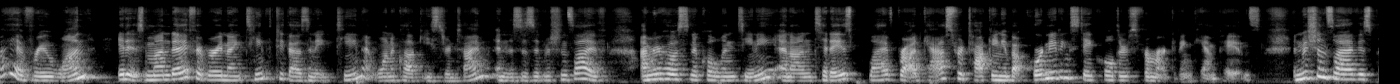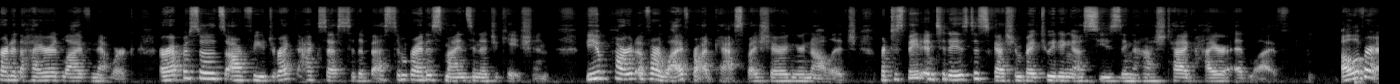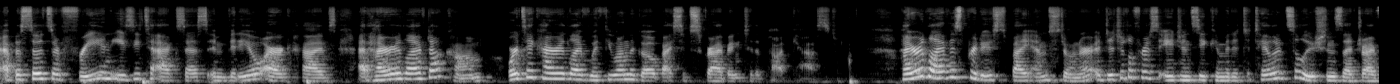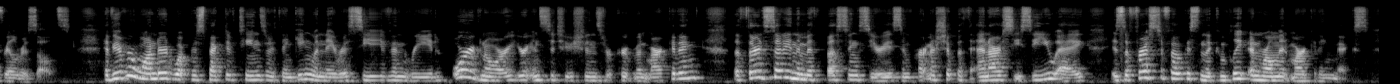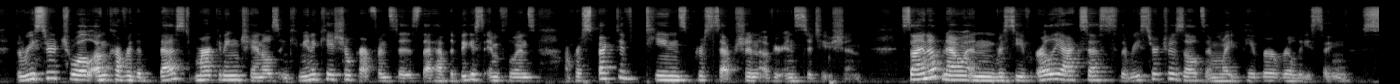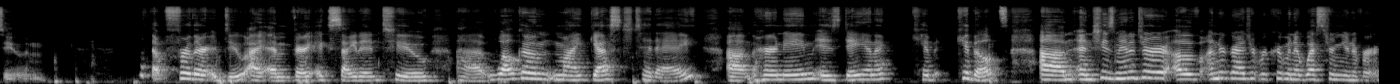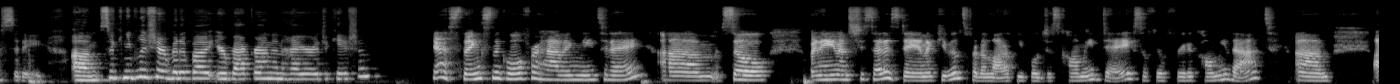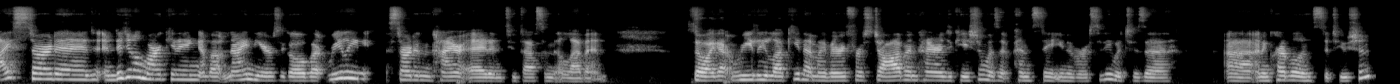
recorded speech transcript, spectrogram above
Hi, everyone. It is Monday, February 19th, 2018 at 1 o'clock Eastern Time, and this is Admissions Live. I'm your host, Nicole Lentini, and on today's live broadcast, we're talking about coordinating stakeholders for marketing campaigns. Admissions Live is part of the Higher Ed Live network. Our episodes offer you direct access to the best and brightest minds in education. Be a part of our live broadcast by sharing your knowledge. Participate in today's discussion by tweeting us using the hashtag Higher Ed Live. All of our episodes are free and easy to access in video archives at higheredlive.com or take Higher Ed Live with you on the go by subscribing to the podcast. Higher Ed Live is produced by mStoner, a digital first agency committed to tailored solutions that drive real results. Have you ever wondered what prospective teens are thinking when they receive and read or ignore your institution's recruitment marketing? The third study in the Myth Busting series, in partnership with NRCCUA, is the first to focus on the complete enrollment marketing mix. The research will uncover the best marketing channels and communication preferences that have the biggest influence on prospective teens' perception of your institution. Sign up now and receive early access to the research results and white paper releasing soon. Without further ado, I am very excited to uh, welcome my guest today. Um, her name is Diana Kib- um, and she's manager of undergraduate recruitment at Western University. Um, so, can you please share a bit about your background in higher education? Yes, thanks, Nicole, for having me today. Um, so, my name, as she said, is Diana Kibbles, but a lot of people just call me Day, so feel free to call me that. Um, I started in digital marketing about nine years ago, but really started in higher ed in 2011. So, I got really lucky that my very first job in higher education was at Penn State University, which is a uh, an incredible institution.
